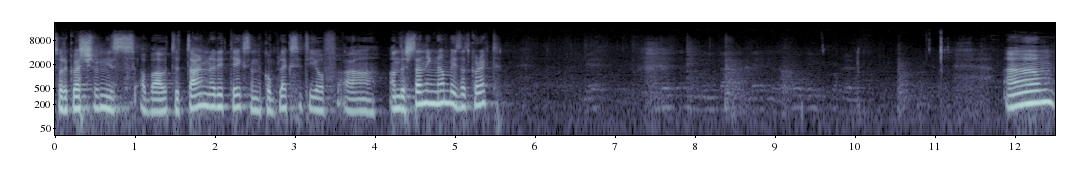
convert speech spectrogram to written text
So the question is about the time that it takes and the complexity of uh, understanding Numba, Is that correct? Um,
